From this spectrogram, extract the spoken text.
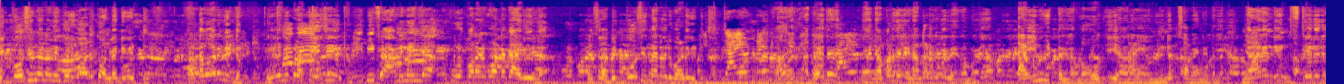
ബിഗ് ബോസിൽ നിന്ന് തന്നെ നിങ്ങൾക്ക് ഒരുപാട് കോണ്ടന്റ് കിട്ടും. കണ്ടമാനം കിട്ടും. നിങ്ങൾ ഇനി പ്രത്യേകിച്ച് ബി ബി ഫാമിലിന്റെ കൂടെ പുറകെ പോകേണ്ട കാര്യമില്ല. മനസ്സിലായി? ബിഗ് ബോസിൽ നിന്ന് തന്നെ ഒരുപാട് കിട്ടും. അതായത് ഞാൻ- പറഞ്ഞില്ലേ ഞാൻ തുടങ്ങി പറഞ്ഞേ നമുക്ക് ടൈം കിട്ടില്ല ബ്ലോഗ് ചെയ്യാനോ ഒന്നിനും സമയം കിട്ടില്ല ഞാൻ എന്റെ ഇൻസ്റ്റയിൽ ഒരു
